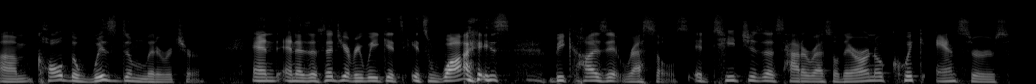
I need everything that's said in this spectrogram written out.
um, called the wisdom literature. And, and as I've said to you every week, it's, it's wise because it wrestles. It teaches us how to wrestle. There are no quick answers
